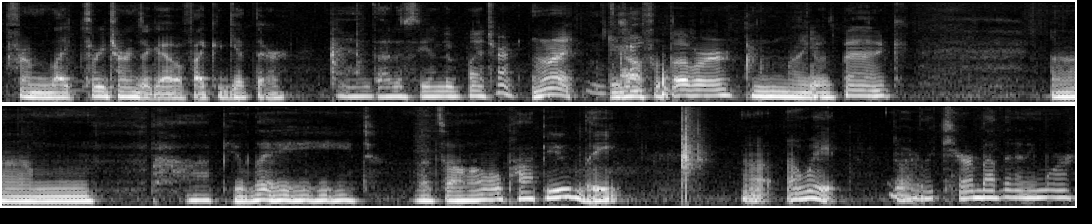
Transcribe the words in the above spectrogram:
from like three turns ago. If I could get there. And that is the end of my turn. All right. He's Okay. all flip over. Mine goes back. Um, populate. Let's all populate. Uh, oh wait, do I really care about that anymore?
